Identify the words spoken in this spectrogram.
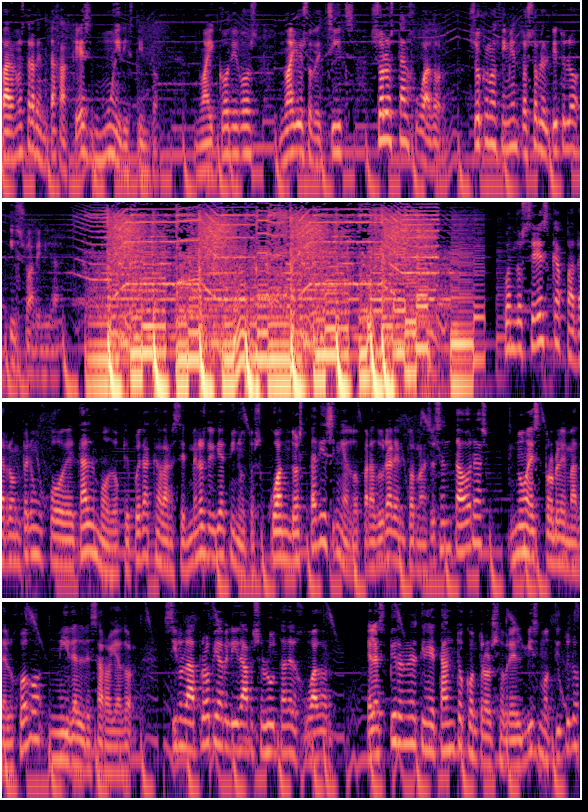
para nuestra ventaja, que es muy distinto. No hay códigos, no hay uso de cheats, solo está el jugador, su conocimiento sobre el título y su habilidad. Cuando se es capaz de romper un juego de tal modo que pueda acabarse en menos de 10 minutos, cuando está diseñado para durar en torno a 60 horas, no es problema del juego ni del desarrollador, sino la propia habilidad absoluta del jugador. El speedrunner tiene tanto control sobre el mismo título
